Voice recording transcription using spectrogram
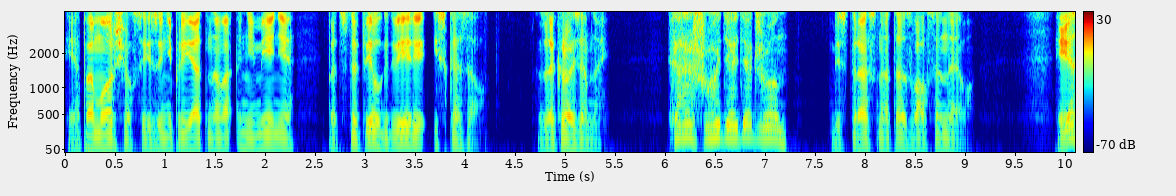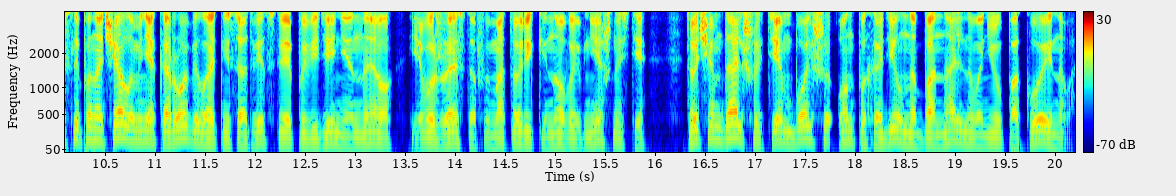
Я поморщился из-за неприятного онемения, подступил к двери и сказал. «Закрой за мной». «Хорошо, дядя Джон», — бесстрастно отозвался Нео. Если поначалу меня коробило от несоответствия поведения Нео, его жестов и моторики новой внешности, то чем дальше, тем больше он походил на банального неупокоенного,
